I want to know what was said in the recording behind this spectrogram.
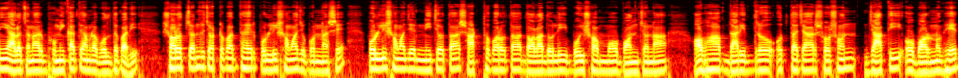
নিয়ে আলোচনার ভূমিকাতে আমরা বলতে পারি, শরৎচন্দ্র চট্টোপাধ্যায়ের পল্লী সমাজ উপন্যাসে পল্লী সমাজের নীচতা, স্বার্থপরতা, দলাদলি, বৈষম্য, বঞ্চনা অভাব দারিদ্র্য অত্যাচার, শোষণ, জাতি ও বর্ণভেদ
